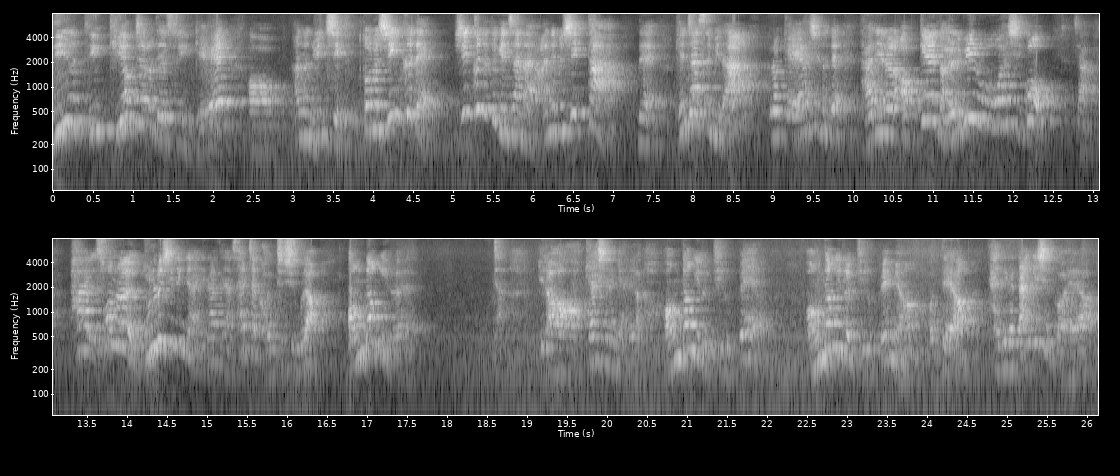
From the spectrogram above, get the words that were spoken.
니 디- 기역자로 될 수 있게 어, 하는 위치 또는 싱크대 싱크대도 괜찮아요 아니면 식탁 네 괜찮습니다 그렇게 하시는데 다리를 어깨 넓이로 하시고 자 팔, 손을 누르시는 게 아니라 그냥 살짝 걸치시고요 엉덩이를 자, 이렇게 하시는 게 아니라 엉덩이를 뒤로 빼요. 엉덩이를 뒤로 빼면 어때요? 다리가 당기실 거예요.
